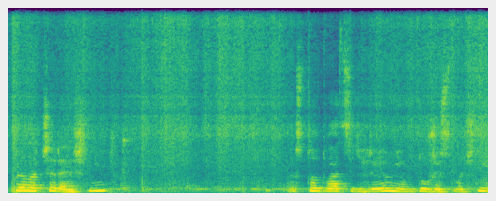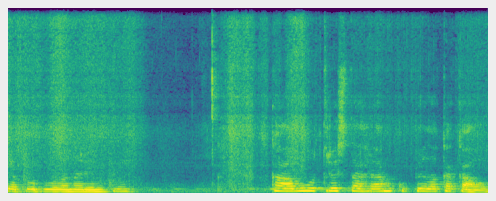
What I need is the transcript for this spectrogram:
Купила черешні. 120 гривень, дуже смачні, я пробувала на ринку. Каву 300 грам купила какао.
